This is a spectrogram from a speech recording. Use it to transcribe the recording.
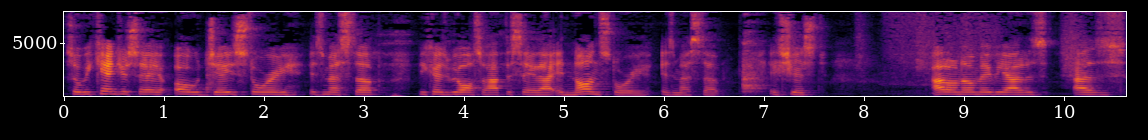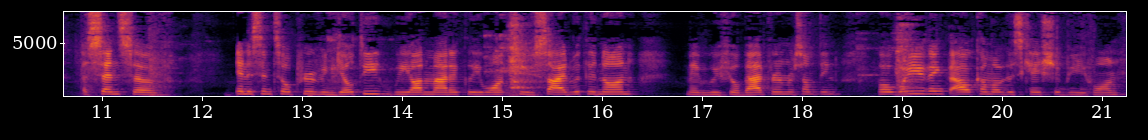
So we can't just say, oh, Jay's story is messed up because we also have to say that Adnan's story is messed up. It's just, I don't know, maybe as, as a sense of innocent till proven guilty, we automatically want to side with Adnan. Maybe we feel bad for him or something. But what do you think the outcome of this case should be, Juan?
